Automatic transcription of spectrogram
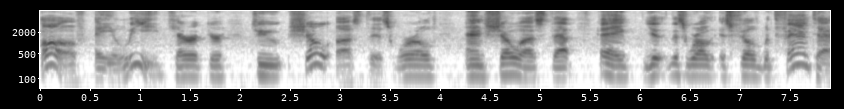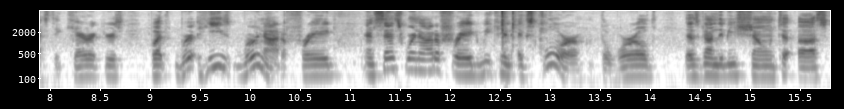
of a lead character to show us this world and show us that hey you, this world is filled with fantastic characters but we're he's we're not afraid. And since we're not afraid we can explore the world that's going to be shown to us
